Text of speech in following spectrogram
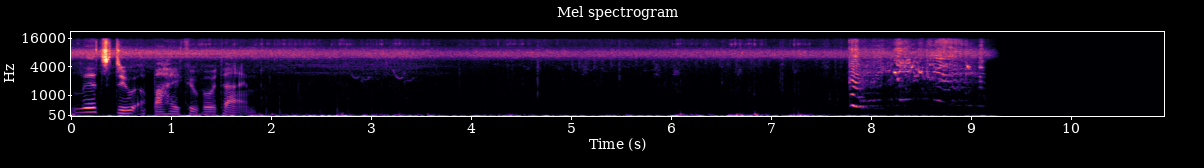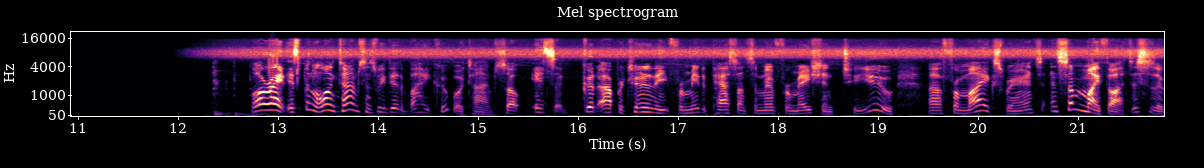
Let's do a Bahay Kubo time. all right, it's been a long time since we did a Bahay Kubo time, so it's a good opportunity for me to pass on some information to you uh, from my experience and some of my thoughts. This is a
